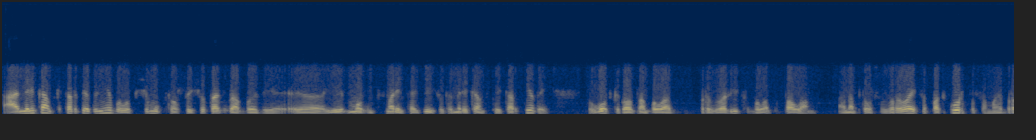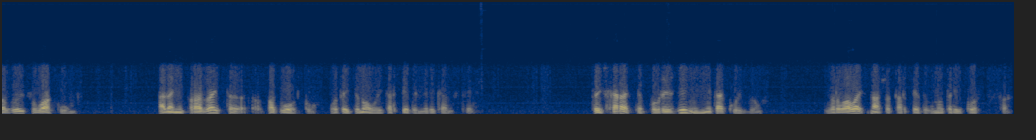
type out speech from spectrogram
А американской торпеды не было. Почему? Потому что еще тогда были, э, и можно посмотреть, как здесь вот американские торпеды, лодка должна была развалиться, была пополам. Она потому что взрывается под корпусом и образуется вакуум. Она не поражает под лодку, вот эти новые торпеды американские. То есть характер повреждений не такой был. Взорвалась наша торпеда внутри корпуса.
